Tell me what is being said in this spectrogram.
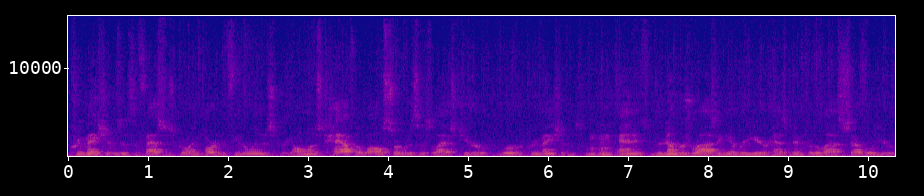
cremations is the fastest growing part of the funeral industry. Almost half of all services last year were cremations, Mhm. and it's, the number's rising every year. Has been for the last several years.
